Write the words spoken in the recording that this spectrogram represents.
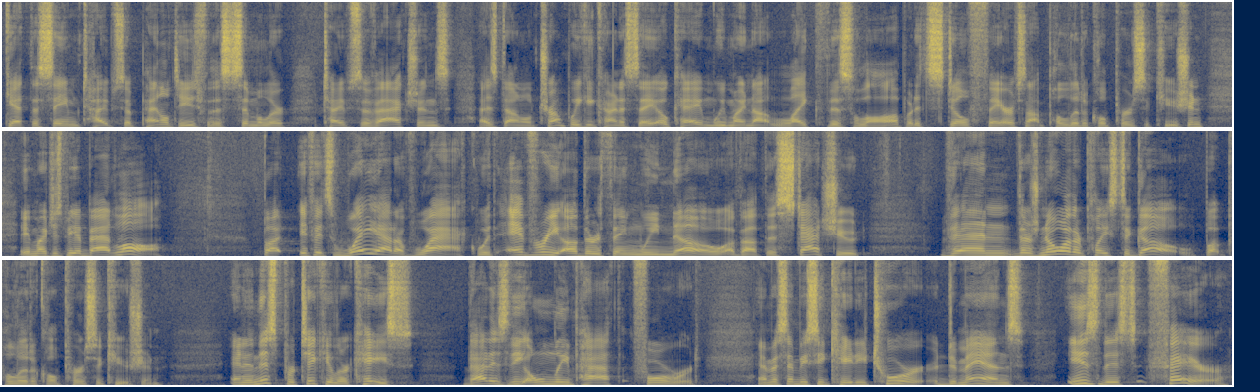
get the same types of penalties for the similar types of actions as Donald Trump, we could kind of say, okay, we might not like this law, but it's still fair. It's not political persecution. It might just be a bad law. But if it's way out of whack with every other thing we know about this statute, then there's no other place to go but political persecution. And in this particular case, that is the only path forward. MSNBC Katy Tur demands is this fair?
